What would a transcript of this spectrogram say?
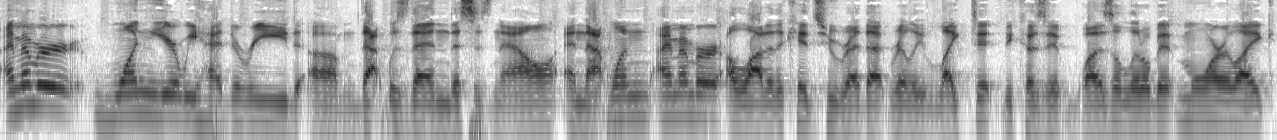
I remember one year we had to read um, that was then, this is now, and that one I remember a lot of the kids who read that really liked it because it was a little bit more like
